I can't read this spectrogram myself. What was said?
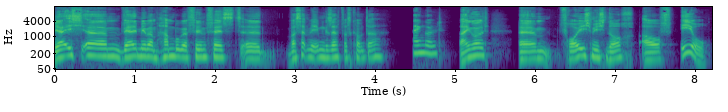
Ja, ich ähm, werde mir beim Hamburger Filmfest, äh, was hatten wir eben gesagt, was kommt da? Rheingold. Rheingold, ähm, freue ich mich noch auf EO.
